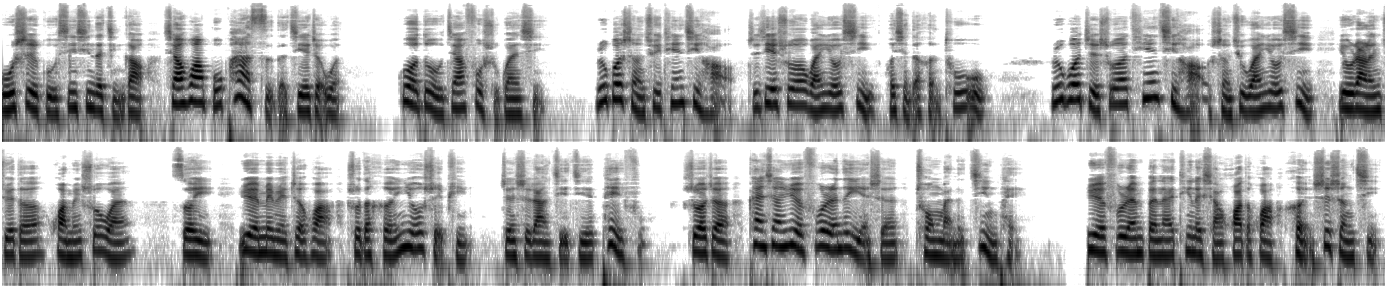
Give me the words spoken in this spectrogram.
无视古欣欣的警告，小花不怕死的接着问：“过度加附属关系，如果省去天气好，直接说玩游戏会显得很突兀；如果只说天气好，省去玩游戏，又让人觉得话没说完。所以月妹妹这话说的很有水平，真是让姐姐佩服。”说着，看向岳夫人的眼神充满了敬佩。岳夫人本来听了小花的话，很是生气。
